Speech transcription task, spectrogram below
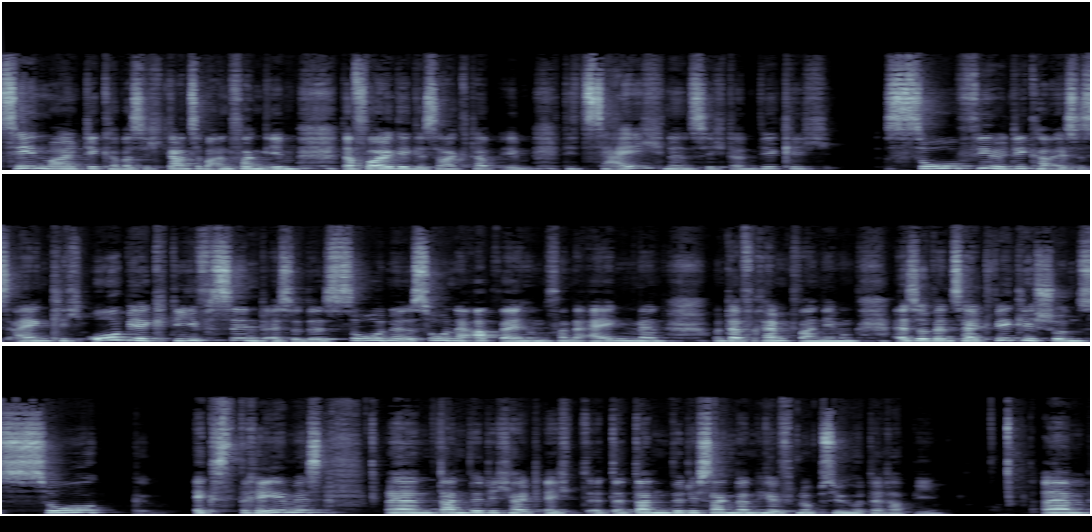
zehnmal dicker, was ich ganz am Anfang eben der Folge gesagt habe, eben, die zeichnen sich dann wirklich so viel dicker, als es eigentlich objektiv sind. Also das ist so eine, so eine Abweichung von der eigenen und der Fremdwahrnehmung. Also wenn es halt wirklich schon so extrem ist, ähm, dann würde ich halt echt, dann würde ich sagen, dann hilft nur Psychotherapie. Ähm,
